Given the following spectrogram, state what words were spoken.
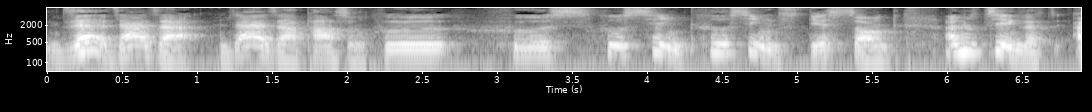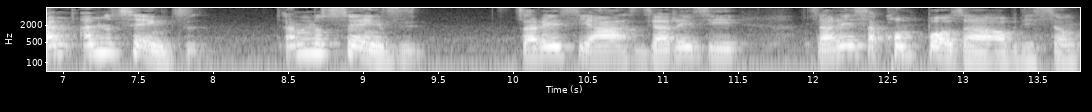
there there's a there's a person who who who sing who sings this song. I'm not saying that I'm I'm not saying I'm not saying that is yeah that is that is a composer of this song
